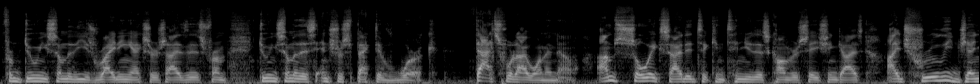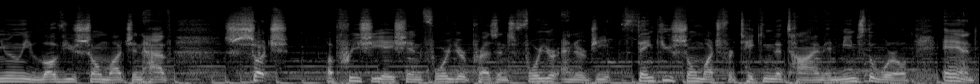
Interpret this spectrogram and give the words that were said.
from doing some of these writing exercises, from doing some of this introspective work? That's what I want to know. I'm so excited to continue this conversation, guys. I truly, genuinely love you so much and have such appreciation for your presence, for your energy. Thank you so much for taking the time. It means the world. And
